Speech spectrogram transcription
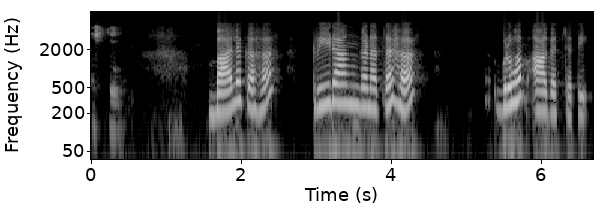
अस्तु। बालकः क्रीडाङ्गणतः गृहम् आगच्छति।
